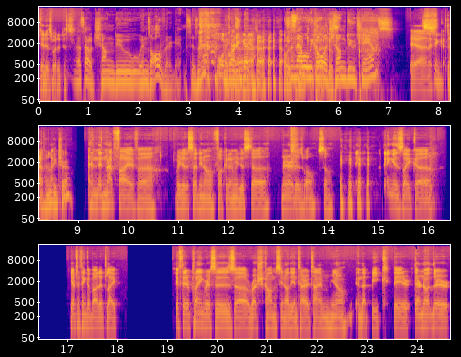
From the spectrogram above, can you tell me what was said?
it is what it is That's how Chengdu wins all of their games, isn't it? Well, Like, according isn't to that, isn't that what we call a Chengdu chance? yeah and i think definitely true. and in map five uh we just said you know fuck it and we just uh mirrored as well so the thing is like uh you have to think about it like if they're playing versus uh rush comps you know the entire time you know in that week they're they're no they're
